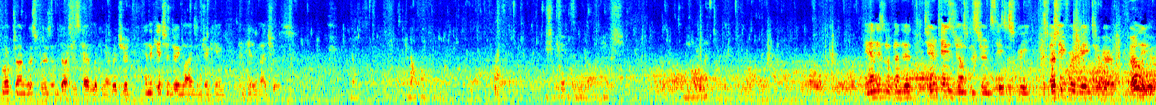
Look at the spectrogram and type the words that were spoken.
Smoke John whispers in Josh's head, looking at Richard in the kitchen doing lines and drinking and hitting nitrous. No. Not like you. You should be dating someone your own age. Meeting your life partner. Anne isn't offended. She entertains John's concerns, stays discreet, especially for agreeing to her earlier.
